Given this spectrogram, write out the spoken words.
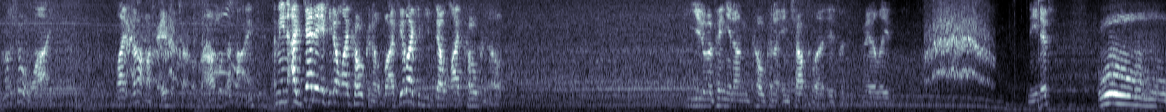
I'm not sure why. Like, they're not my favourite chocolate bar, but they're fine. I mean, I get it if you don't like coconut, but I feel like if you don't like coconut, your opinion on coconut in chocolate isn't really needed. Ooh.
